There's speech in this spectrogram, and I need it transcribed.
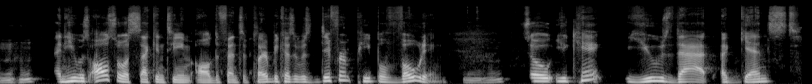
Mhm. and he was also a second team all defensive player because it was different people voting. Mhm. So you can't use that against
